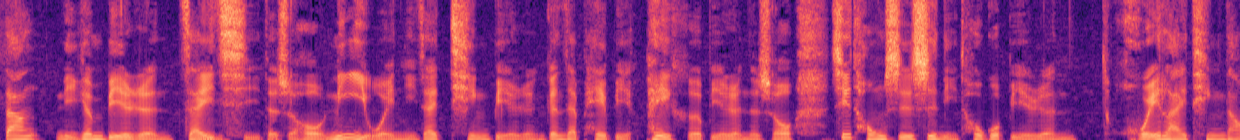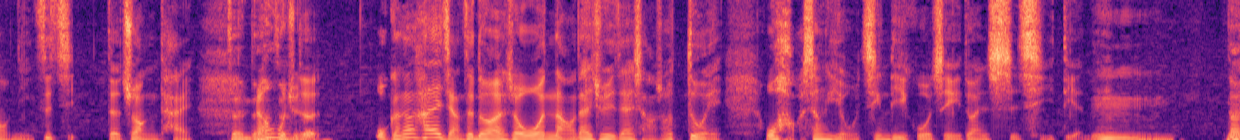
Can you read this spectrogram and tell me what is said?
当你跟别人在一起的时候，嗯、你以为你在听别人，跟在配别配合别人的时候，其实同时是你透过别人回来听到你自己的状态。真的，然后我觉得。我刚刚他在讲这段的时候，我脑袋就一直在想说，对，我好像有经历过这一段时期点。嗯，那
